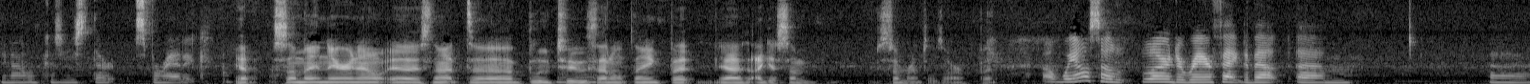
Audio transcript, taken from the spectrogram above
you know because they're sporadic Yep. Some in there and out. Uh, it's not uh, Bluetooth, I don't think, but yeah, I guess some some rentals are. But uh, we also learned a rare fact about um, uh,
